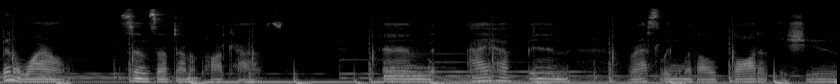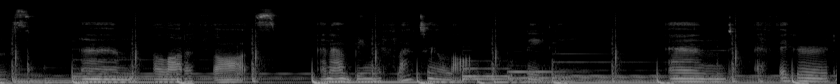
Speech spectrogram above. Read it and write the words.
been a while since I've done a podcast, and I have been wrestling with a lot of issues and a lot of thoughts, and I've been reflecting a lot lately. And I figured,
